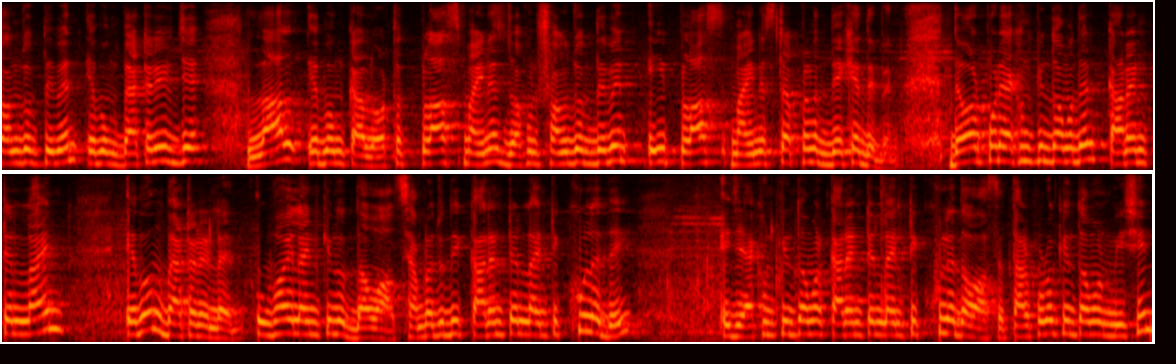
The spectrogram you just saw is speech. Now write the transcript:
সংযোগ দেবেন এবং ব্যাটারির যে লাল এবং কালো, অর্থাৎ প্লাস মাইনাস যখন সংযোগ দেবেন, এই প্লাস মাইনাসটা আপনারা দেখে দেবেন। দেওয়ার পরে এখন কিন্তু আমাদের কারেন্টের লাইন এবং ব্যাটারির লাইন উভয় লাইন কিন্তু দেওয়া আছে। আমরা যদি কারেন্টের লাইনটি খুলে দেই, এই যে এখন কিন্তু আমার কারেন্টের লাইনটি খুলে দেওয়া আছে, তারপরেও কিন্তু আমার মেশিন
